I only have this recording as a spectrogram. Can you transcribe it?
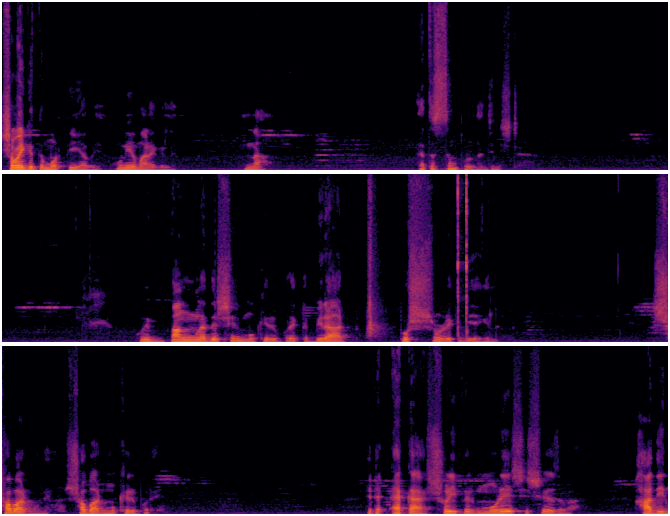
সবাইকে তো মরতেই হবে, উনিও মারা গেলেন। না, এত সিম্পল না জিনিসটা। উনি বাংলাদেশের মুখের উপর একটা বিরাট প্রশ্ন রেখে দিয়ে গেলেন। সবার মনে, সবার মুখের উপরে। এটা একা শরীফের মোড়ে শেষ হয়ে যাওয়া, হাদির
